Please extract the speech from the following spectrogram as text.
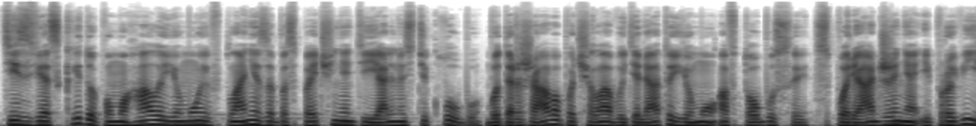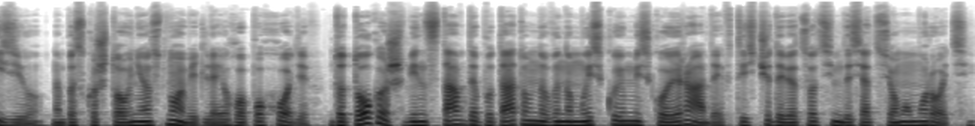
Ці зв'язки допомагали йому і в плані забезпечення діяльності клубу, бо держава почала виділяти йому автобуси, спорядження і провізію на безкоштовній основі для його походів. До того ж, він став депутатом Новиномиської міської ради в 1977 році.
